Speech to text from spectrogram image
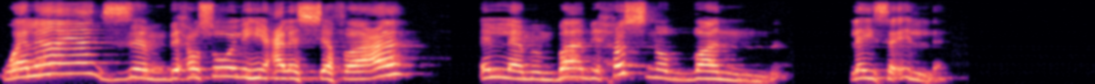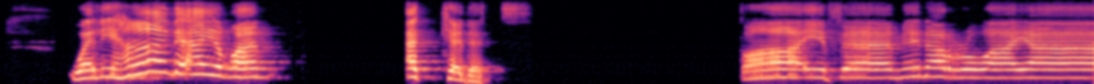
ولا يجزم بحصوله على الشفاعة إلا من باب حسن الظن ليس إلا. ولهذا أيضا أكدت طائفة من الروايات.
